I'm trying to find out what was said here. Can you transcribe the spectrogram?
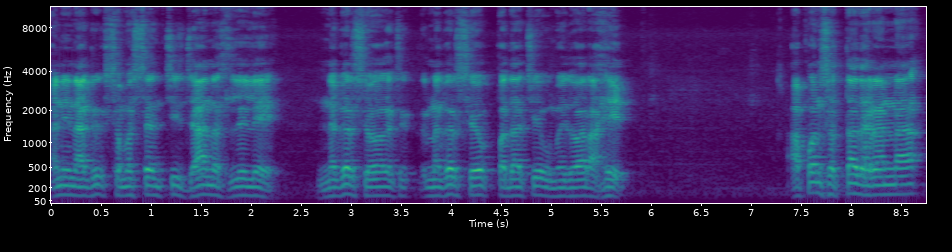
आणि नागरिक समस्यांची जाण असलेले नगरसेवक नगरसेवक पदाचे उमेदवार आहेत. आपण सत्ताधाऱ्यांना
